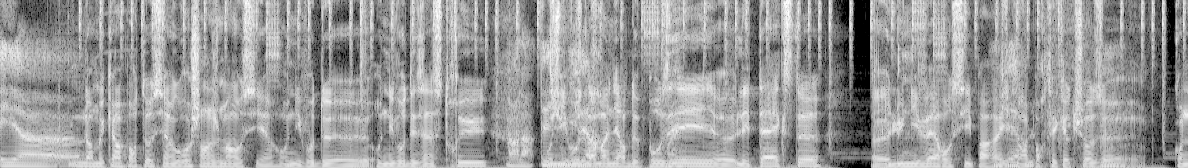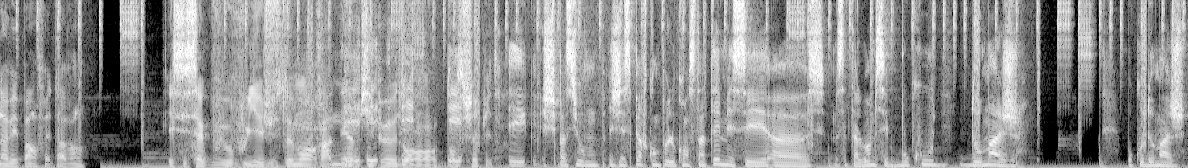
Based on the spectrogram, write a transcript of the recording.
et euh, Non, mais qui a apporté aussi un gros changement aussi hein, au, niveau de, au niveau des instrus, voilà, des au niveau de la manière de poser, euh, les textes, euh, l'univers aussi, pareil, ils ont apporté quelque chose euh, qu'on n'avait pas en fait avant. Et c'est ça que vous vouliez justement ramener un Et- petit et- peu et- dans, dans et- ce chapitre? Et je sais pas si on, j'espère qu'on peut le constater, mais c'est euh, cet album, c'est beaucoup d'hommages, beaucoup d'hommages.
